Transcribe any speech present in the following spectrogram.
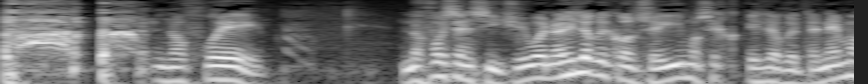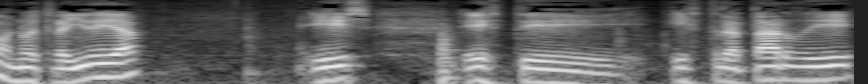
no fue no fue sencillo. Y bueno, es lo que conseguimos, es, lo que tenemos. Nuestra idea es este es tratar de,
